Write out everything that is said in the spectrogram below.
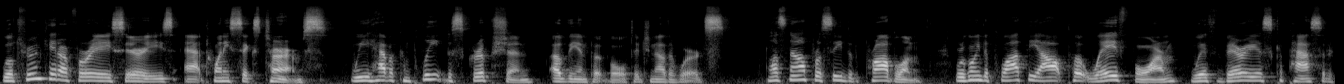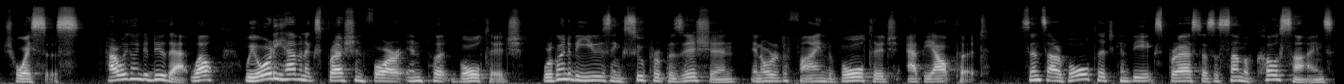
We'll truncate our Fourier series at 26 terms. We have a complete description of the input voltage, in other words. Let's now proceed to the problem. We're going to plot the output waveform with various capacitor choices. How are we going to do that? Well, we already have an expression for our input voltage. We're going to be using superposition in order to find the voltage at the output. Since our voltage can be expressed as a sum of cosines,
